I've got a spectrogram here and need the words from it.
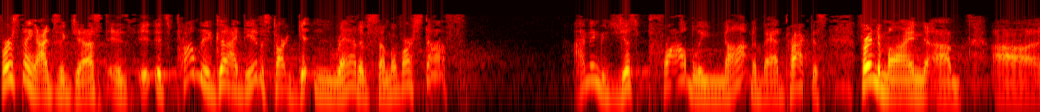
First thing I'd suggest is it's probably a good idea to start getting rid of some of our stuff. I think it's just probably not a bad practice. A friend of mine um, uh,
